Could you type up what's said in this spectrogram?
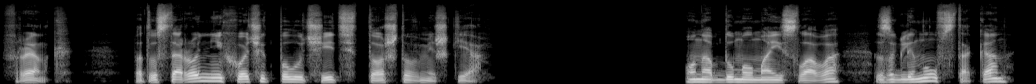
Фрэнк, потусторонний хочет получить то, что в мешке». Он обдумал мои слова, заглянул в стакан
